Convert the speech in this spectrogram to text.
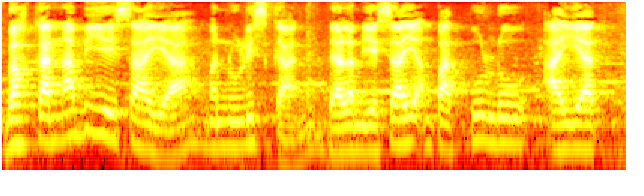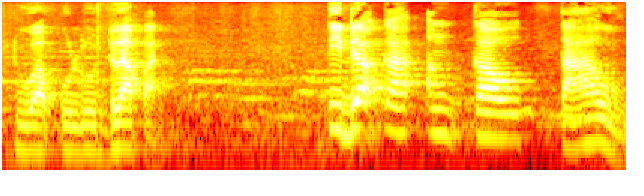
Bahkan Nabi Yesaya menuliskan dalam Yesaya 40 ayat 28. Tidakkah engkau tahu?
